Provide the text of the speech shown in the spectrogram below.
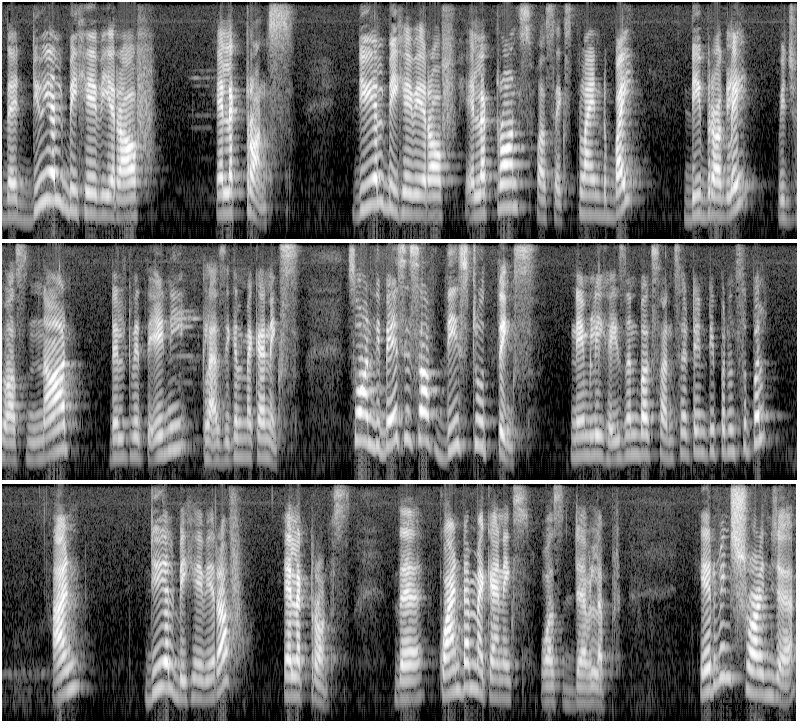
the dual behavior of electrons. Dual behavior of electrons was explained by de Broglie which was not dealt with any classical mechanics. So, on the basis of these two things namely Heisenberg's uncertainty principle and dual behavior of electrons, the quantum mechanics was developed. Erwin Schrödinger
